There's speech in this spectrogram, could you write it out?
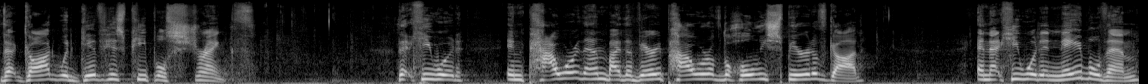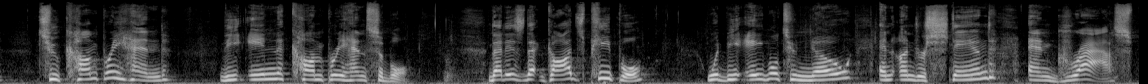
that God would give his people strength, that he would empower them by the very power of the Holy Spirit of God, and that he would enable them to comprehend the incomprehensible. That is, that God's people would be able to know and understand and grasp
